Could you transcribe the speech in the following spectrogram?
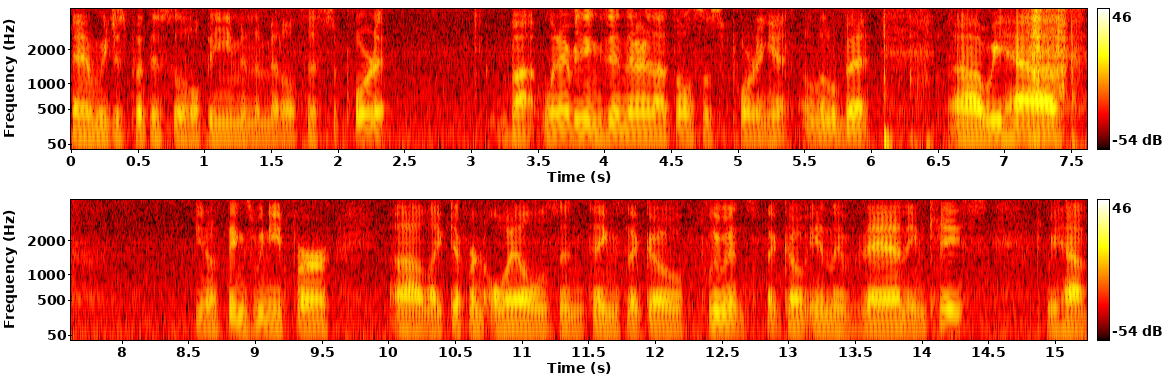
And we just put this little beam in the middle to support it. But when everything's in there, that's also supporting it a little bit. Uh, we have you know things we need for uh, like different oils and things that go fluents that go in the van in case. We have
